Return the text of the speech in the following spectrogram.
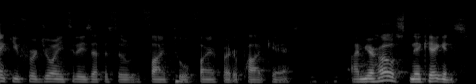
Thank you for joining today's episode of the Five Tool Firefighter Podcast. I'm your host, Nick Higgins.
